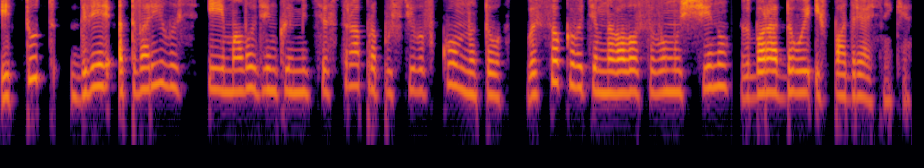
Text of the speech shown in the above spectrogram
И тут дверь отворилась, и молоденькая медсестра пропустила в комнату высокого темноволосого мужчину с бородой и в подряснике.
